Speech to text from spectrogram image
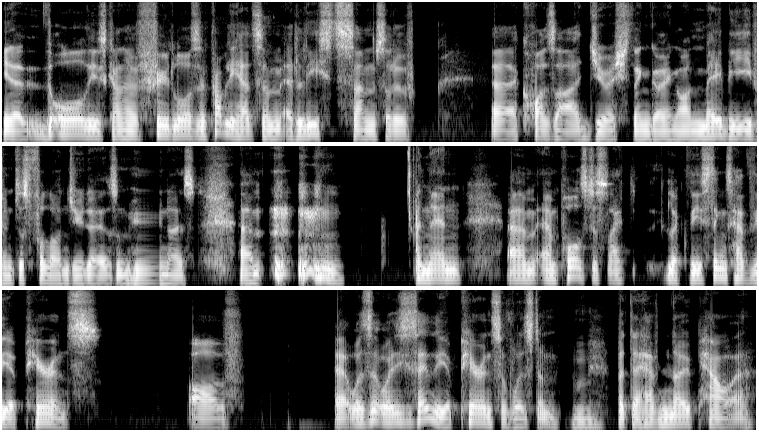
you know, the, all these kind of food laws, and probably had some at least some sort of uh, quasi Jewish thing going on, maybe even just full on Judaism. Who knows? Um, and then, um, and Paul's just like, look, these things have the appearance of. Uh, was it what did he say? The appearance of wisdom, Mm. but they have no power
